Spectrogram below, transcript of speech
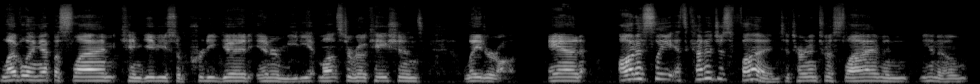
leveling up a slime can give you some pretty good intermediate monster vocations later on. And honestly, it's kind of just fun to turn into a slime and, you know,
